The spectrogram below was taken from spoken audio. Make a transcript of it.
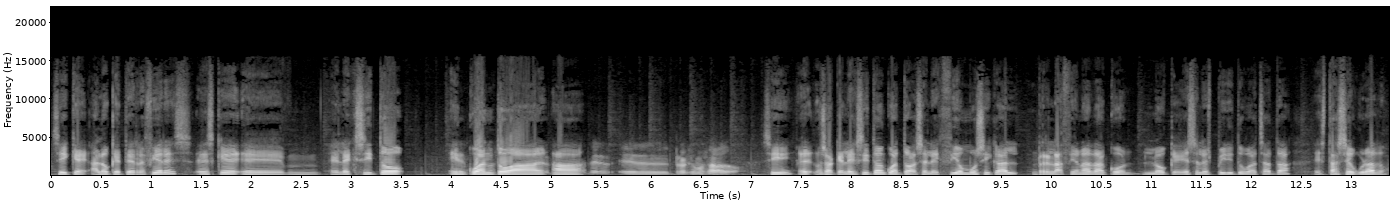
Sí, que a lo que te refieres es que eh, el éxito en cuanto a, a- el próximo sábado. Sí, eh, o sea que el éxito en cuanto a selección musical relacionada con lo que es el espíritu bachata está asegurado.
